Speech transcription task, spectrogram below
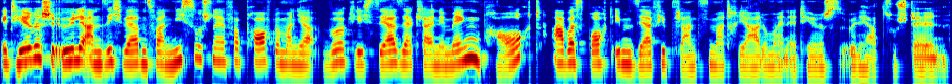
Ätherische Öle an sich werden zwar nicht so schnell verbraucht, weil man ja wirklich sehr, sehr kleine Mengen braucht, aber es braucht eben sehr viel Pflanzenmaterial, um ein ätherisches Öl herzustellen.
